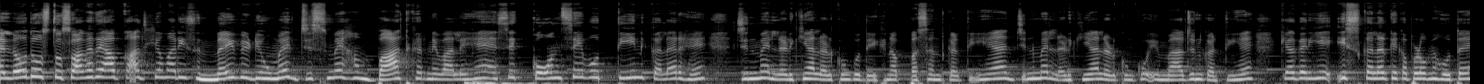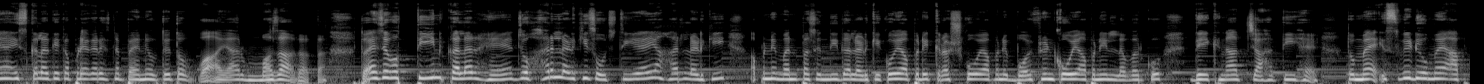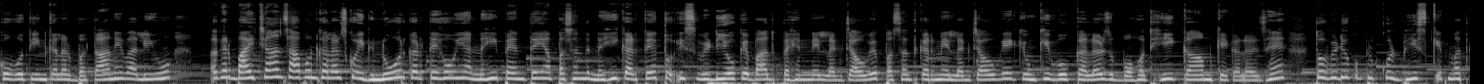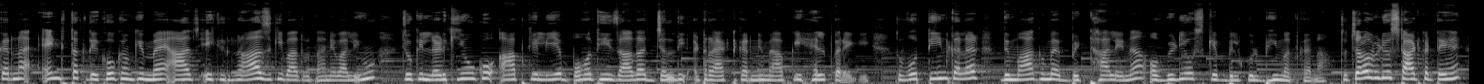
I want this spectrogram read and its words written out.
Hello दोस्तों, स्वागत है आपका आज की हमारी इस नई वीडियो में, जिसमें हम बात करने वाले हैं ऐसे कौन से वो तीन कलर हैं जिनमें लड़कियाँ लड़कों को देखना पसंद करती हैं, जिनमें लड़कियाँ लड़कों को इमेजिन करती हैं कि अगर ये इस कलर के कपड़ों में होते हैं, इस कलर के कपड़े अगर इसने पहने होते तो वाह यार, मज़ा आ जाता। तो ऐसे वो तीन कलर हैं जो हर लड़की सोचती है या हर लड़की अपने मन पसंदीदा लड़के को या अपने क्रश को या अपने बॉयफ्रेंड को या अपने लवर को देखना चाहती है। तो मैं इस वीडियो में आपको वो तीन कलर बताने वाली हूँ। अगर बाई चांस आप उन कलर्स को इग्नोर करते हो या नहीं पहनते या पसंद नहीं करते तो इस वीडियो के बाद पहनने लग जाओगे, पसंद करने लग जाओगे, क्योंकि वो कलर्स बहुत ही काम के कलर्स हैं। तो वीडियो को बिल्कुल भी स्किप मत करना। एंड तक देखो, क्योंकि मैं आज एक राज की बात बताने वाली हूँ, जो कि लड़कियों को आपके लिए बहुत ही ज़्यादा जल्दी अट्रैक्ट करने में आपकी हेल्प करेगी। तो वो तीन कलर दिमाग में बिठा लेना और वीडियो स्किप बिल्कुल भी मत करना। तो चलो वीडियो स्टार्ट करते हैं।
